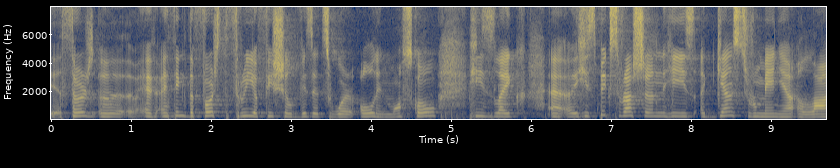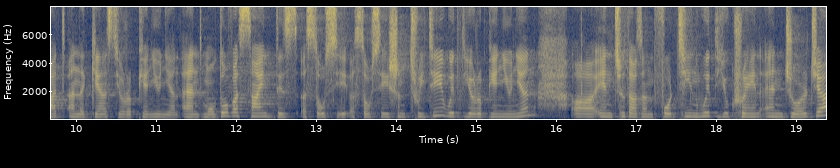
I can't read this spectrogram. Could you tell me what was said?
uh, third. Uh, I think the first three official visits were all in Moscow. He's like uh, he speaks Russian. He's against Romania Romania a lot and against European Union. And Moldova signed this associ association treaty with the European Union uh, in 2014 with Ukraine and Georgia.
